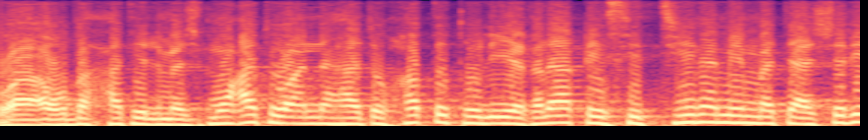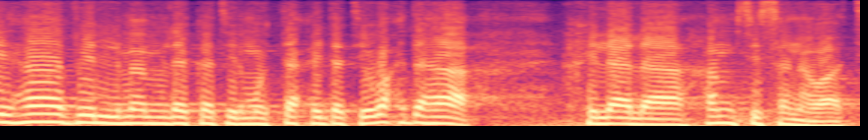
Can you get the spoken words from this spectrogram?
وأوضحت المجموعة أنها تخطط لإغلاق 60 من متاجرها في المملكة المتحدة وحدها خلال خمس سنوات.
